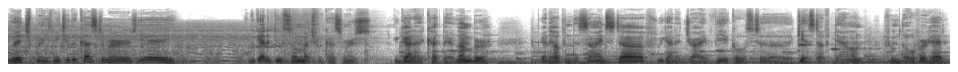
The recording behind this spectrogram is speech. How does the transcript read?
Which brings me to the customers. Yay! We gotta do so much for customers. We gotta cut their lumber. We gotta help them design stuff. We gotta drive vehicles to get stuff down from the overhead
